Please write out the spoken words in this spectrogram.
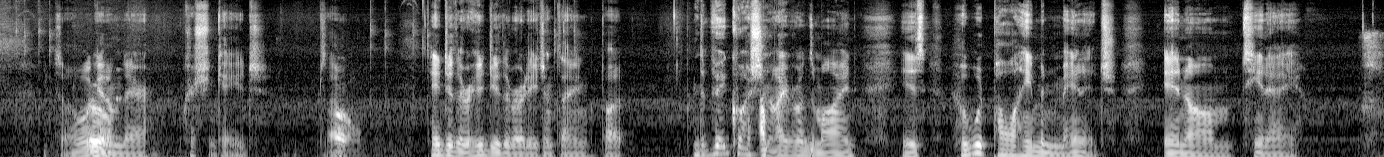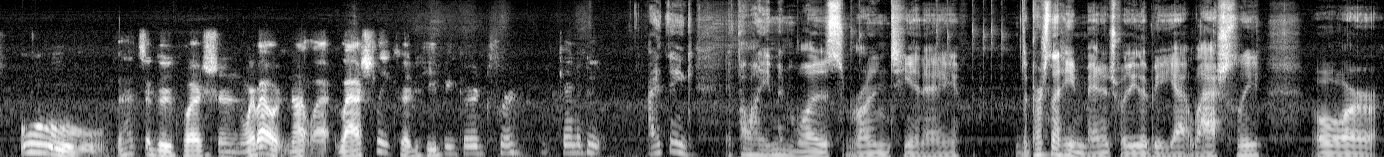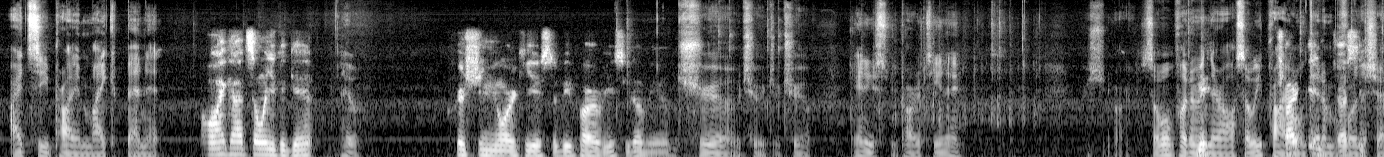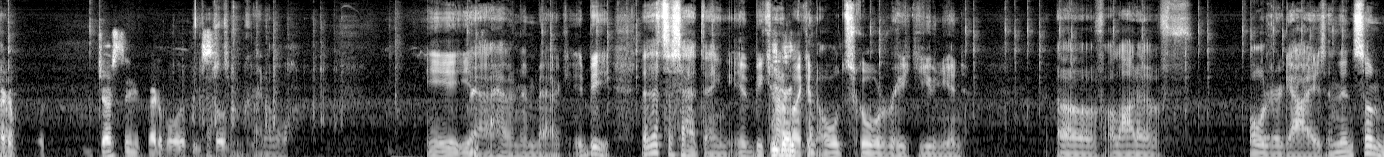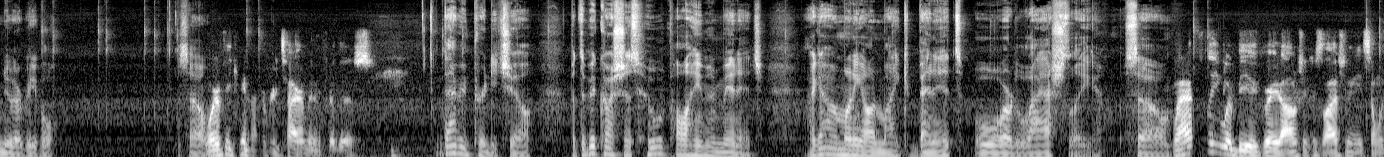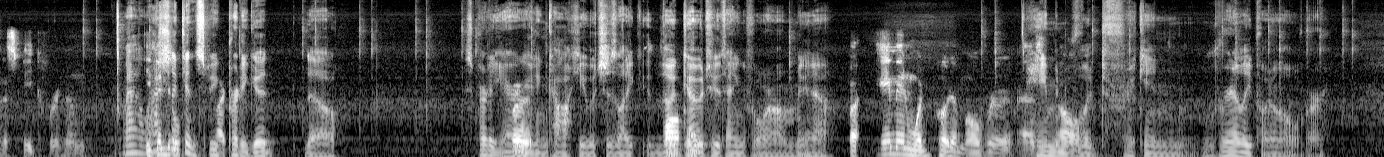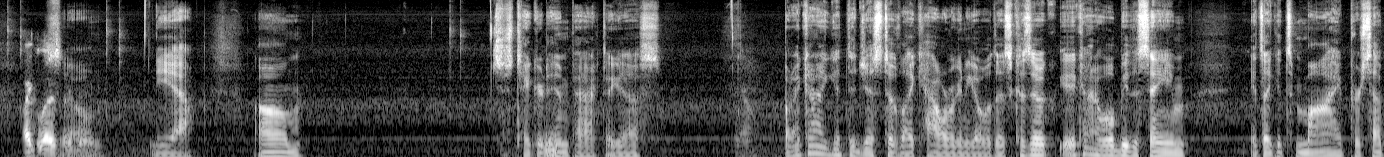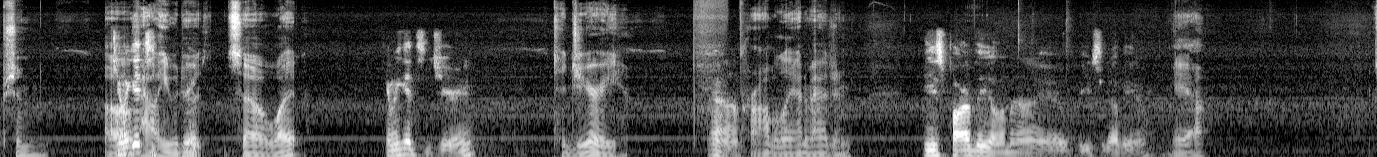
So we'll Ooh. get him there. Christian Cage. So oh. he'd do the he'd do the road agent thing, but the big question on everyone's mind is who would Paul Heyman manage in um TNA? Ooh, that's a good question. What about not La- Lashley? Could he be good for candidate? I think if Paul Heyman was running TNA, the person that he managed would either be yeah Lashley, or I'd see probably Mike Bennett. Oh, I got someone you could get. Who? Christian York. He used to be part of ECW. True, true, true, true. And he used to be part of TNA. Christian York. So we'll put him in there also. We probably won't get him before the show. Incredible. Just incredible if he's Just still incredible. Yeah, having him back. It'd be that's a sad thing. It'd be kind of like an old school reunion of a lot of older guys and then some newer people. So what if he came out of retirement for this? That'd be pretty chill. But the big question is, who would Paul Heyman manage? I got my money on Mike Bennett or Lashley. So Lashley would be a great option because Lashley needs someone to speak for him. Well, Lashley can, can speak pretty good though. He's pretty arrogant but, and cocky, which is like the go-to thing for him. Yeah. But Heyman would put him over. As Heyman well. would freaking really put him over. Like Lesnar so. Yeah. Um. Just take her to mm. Impact, I guess. Yeah. But I kind of get the gist of like how we're gonna go with this, because it it kind of will be the same. It's like it's my perception of how he would do it. So what? Can we get to Jerry? Tajiri. Yeah. Probably, I'd imagine. He's part of the alumni of ECW. Yeah.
